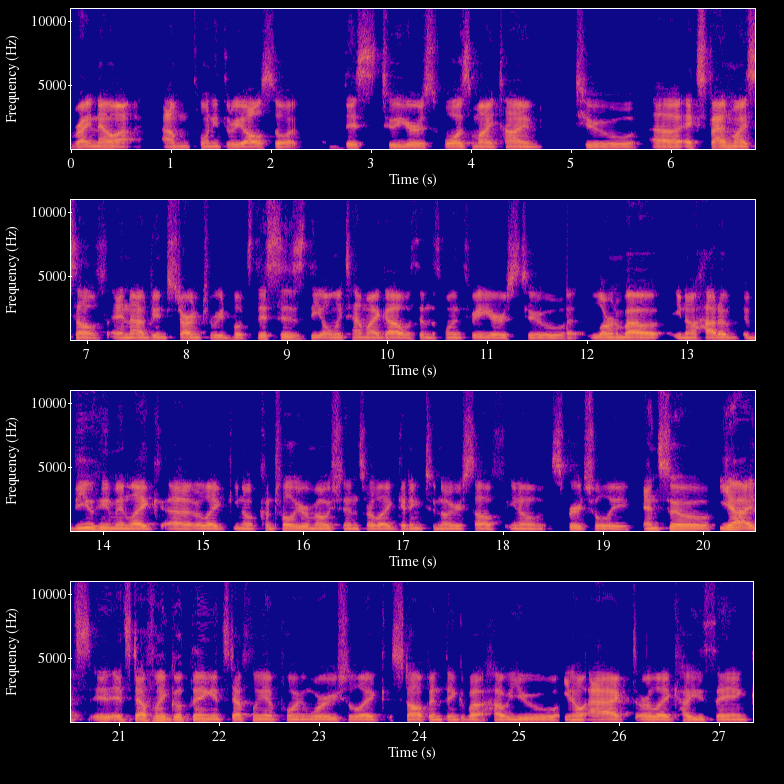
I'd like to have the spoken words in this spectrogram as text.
right now. I, I'm 23 also. This two years was my time to uh, expand myself and i've been starting to read books. This is the only time i got within the 23 years to learn about you know how to view human like uh, or like you know control your emotions or like getting to know yourself you know spiritually. And so yeah it's it's definitely a good thing. It's definitely a point where you should like stop and think about how you you know act or like how you think.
